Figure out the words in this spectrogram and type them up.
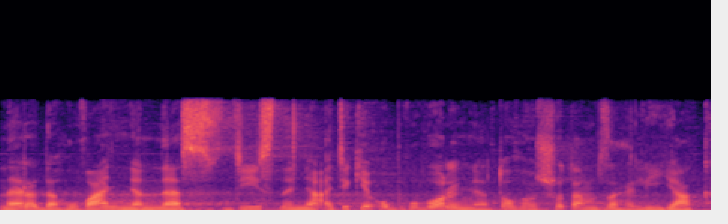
не редагування, не здійснення, а тільки обговорення того, що там взагалі як.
